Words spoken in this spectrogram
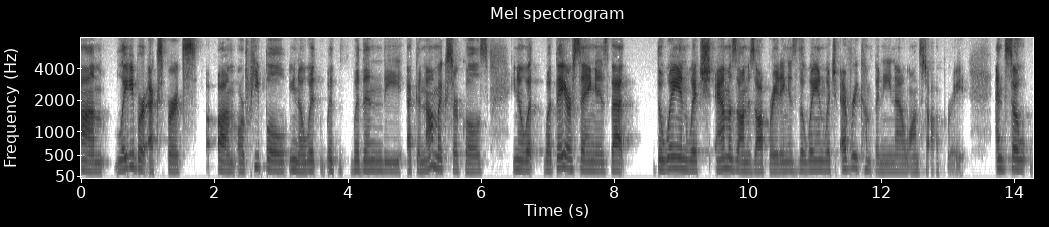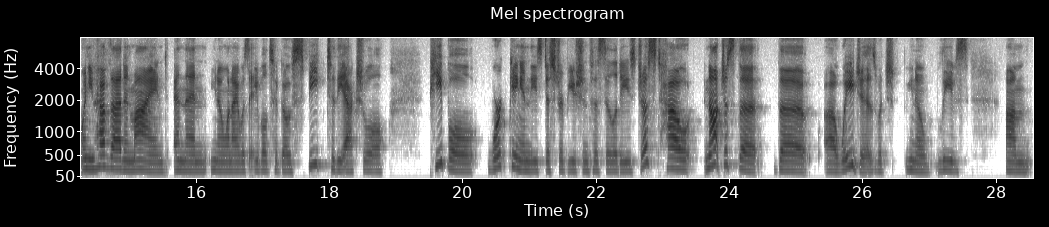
um, labor experts um, or people, you know, with, with within the economic circles, you know, what what they are saying is that the way in which Amazon is operating is the way in which every company now wants to operate. And so when you have that in mind, and then, you know, when I was able to go speak to the actual people working in these distribution facilities, just how not just the the uh, wages, which you know leaves um,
